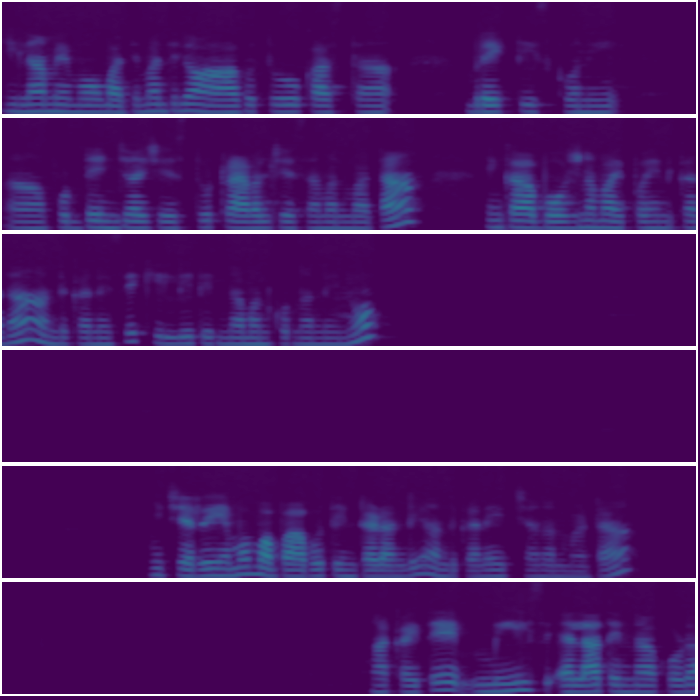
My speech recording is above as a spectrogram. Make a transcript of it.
ఇలా మేము మధ్య మధ్యలో ఆగుతూ కాస్త బ్రేక్ తీసుకొని ఫుడ్ ఎంజాయ్ చేస్తూ ట్రావెల్ చేసామన్నమాట ఇంకా భోజనం అయిపోయింది కదా అందుకనేసి కిల్లి తిందాం అనుకున్నాను నేను. ఈ చెర్ర ఏమో మా బాబు తింటాడండి అందుకనే ఇచ్చానమాట నాకైతే మీల్స్ ఎలా తిన్నా కూడా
